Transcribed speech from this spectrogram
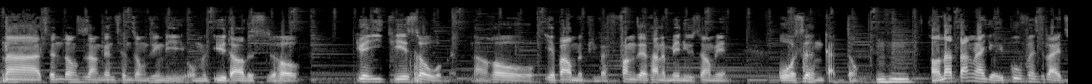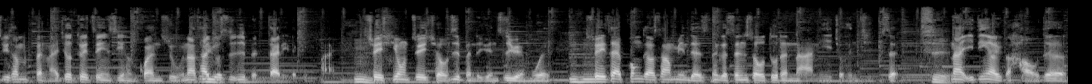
那陈董事长跟陈总经理，我们遇到的时候，愿意接受我们，然后也把我们的品牌放在他的 menu 上面。我是很感动，嗯哼，好，那当然有一部分是来自于他们本来就对这件事情很关注，那它又是日本代理的品牌，嗯，所以希望追求日本的原汁原味，所以在烹调上面的那个生熟度的拿捏就很谨慎，是，那一定要有一个好的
